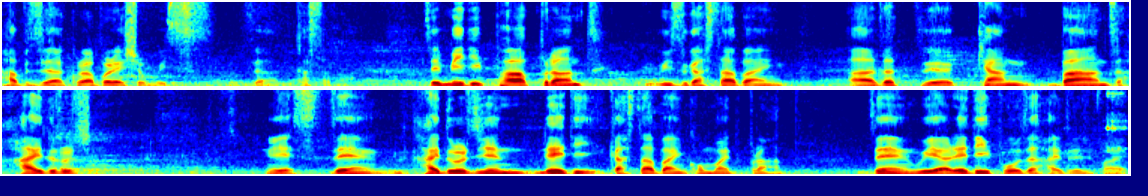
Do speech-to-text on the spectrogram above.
have the collaboration with the customer. The MIDI power plant with gas turbine uh, that uh, can burn the hydrogen. Yes, then hydrogen ready gas turbine combined plant. Then we are ready for the hydrogen fire.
